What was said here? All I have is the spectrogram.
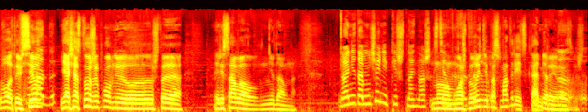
Вот, и все. Ну ладно. я сейчас тоже помню, что я рисовал недавно. Но они там ничего не пишут на наших Но стенках. можно как ты выйти думаешь? посмотреть с камерой, Ну, разве что.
